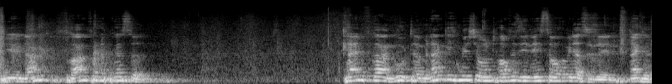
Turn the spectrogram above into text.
Vielen Dank. Fragen von der Presse? Keine Fragen. Gut, dann bedanke ich mich und hoffe, Sie nächste Woche wiederzusehen. Danke.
